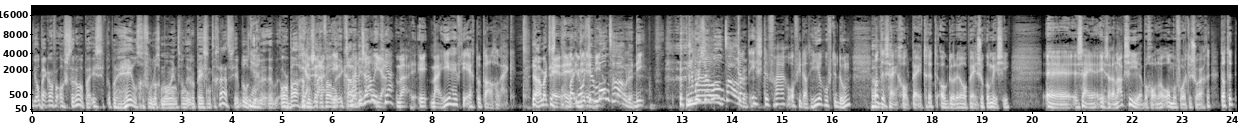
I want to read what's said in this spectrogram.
die opmerking over Oost-Europa is op een heel gevoelig moment van de Europese integratie. Ik bedoel, Ja. die, Orbán gaat Ja, nu zeggen maar van, ik- ik ga maar dat niet ja. maar, maar hier heeft hij echt totaal gelijk. Ja, maar, het is, Eh, maar je moet die- je die- mond houden. Die, je moet je mond houden. Dat is de vraag of je dat hier hoeft te doen. Want er zijn, God beter, het ook door de Europese Commissie... eh, zijn, is er een actie eh, begonnen om ervoor te zorgen... dat het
